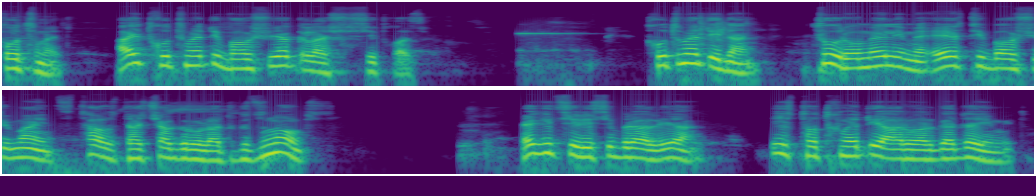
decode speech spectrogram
15 აი 15 ბავშვია კლასში სიტყვაზე 15-დან თუ რომელიმე ერთი ბავშვი მაინც თავს დაჩაგრულად გძნობს ეგ იცი რისი ბრალია ის 14 არ ვარგა და იმიტომ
